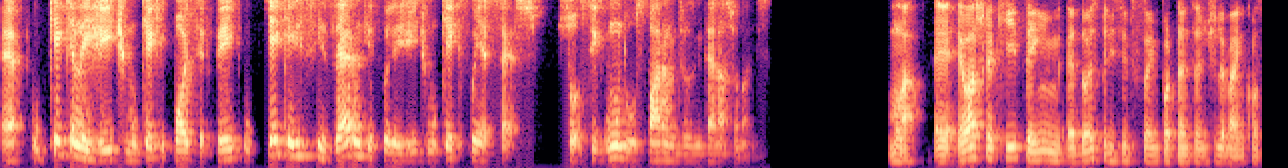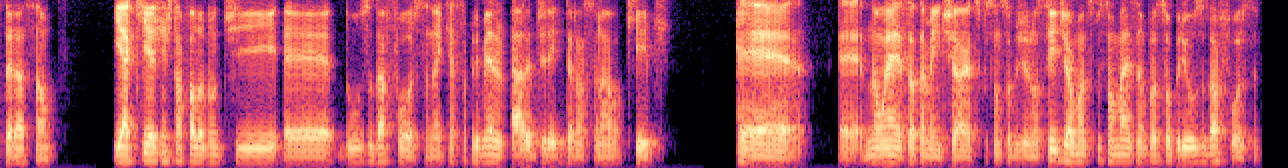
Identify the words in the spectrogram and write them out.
É, o que, que é legítimo, o que, que pode ser feito, o que, que eles fizeram que foi legítimo, o que, que foi excesso, segundo os parâmetros internacionais. Vamos lá. É, eu acho que aqui tem é, dois princípios que são importantes a gente levar em consideração. E aqui a gente está falando de, é, do uso da força, né? Que é essa primeira área de direito internacional que é, é, não é exatamente a discussão sobre genocídio, é uma discussão mais ampla sobre o uso da força.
